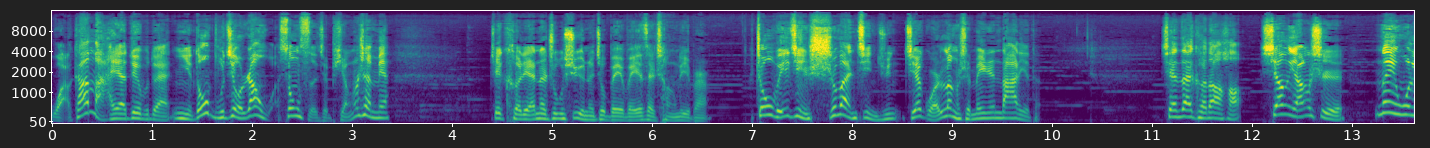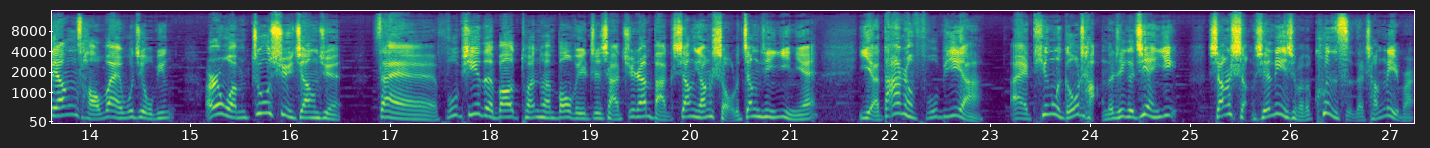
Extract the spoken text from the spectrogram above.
我干嘛呀？对不对？你都不救，让我送死去，凭什么呀？这可怜的朱旭呢，就被围在城里边。周围近十万禁军，结果愣是没人搭理他。现在可倒好，襄阳是内无粮草，外无救兵，而我们朱旭将军在伏丕的包团团包围之下，居然把襄阳守了将近一年，也搭上伏丕啊！哎，听了狗场的这个建议，想省些力气把他困死在城里边。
